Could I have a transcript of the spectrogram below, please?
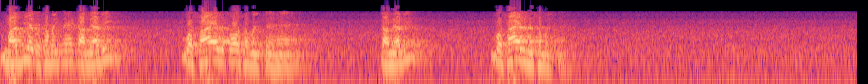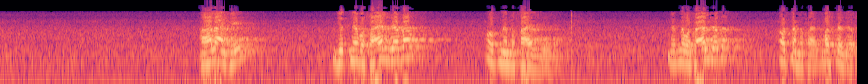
مادیہ کو سمجھتے ہیں، کامیابی۔ وسائل کو سمجھتے ہیں۔ کامیابی۔ وسائل میں سمجھتے ہیں۔ حالانکہ جتنے وسائل زیادہ، اتنے مسائل زیادہ۔ جتنے وسائل زیادہ، اتنے مسائل، مسئلے زیادہ۔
